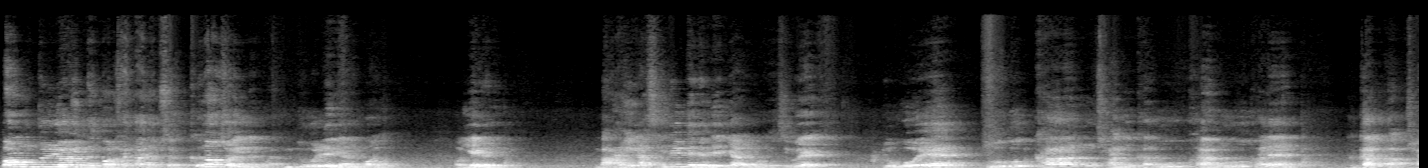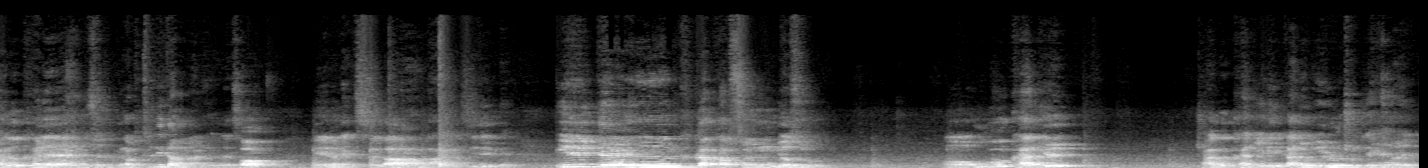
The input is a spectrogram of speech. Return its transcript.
뻥 뚫려 있는 건 상관이 없어요. 끊어져 있는 거야. 누굴 얘기하는 거니? 어, 얘를 마이너스 1일 때를 얘기하는 거겠지. 왜? 요거에 우극한, 좌극한, 우극한, 우극한의 극한값, 좌극한의 함수의 극한값이 틀리단 말이에요. 그래서 얘는 x가 마이너스 1일 때. 1일 때는 극한값은 몇으로? 어, 우극한 1, 좌극한 1이니까 요 1로 존재해요. 얘는.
